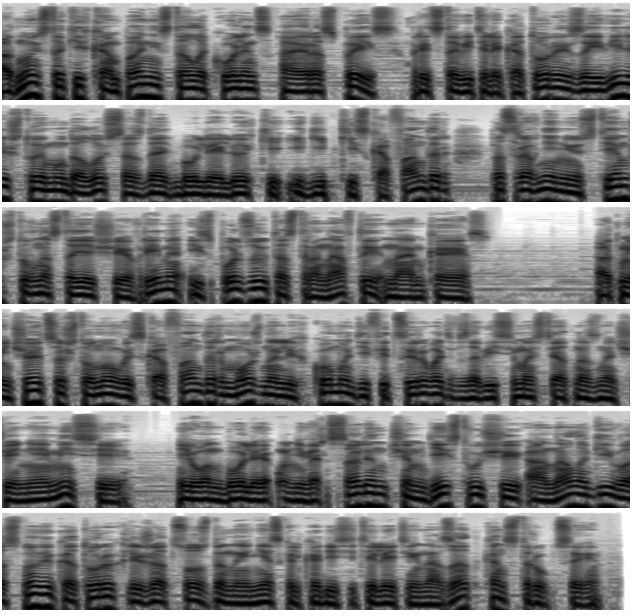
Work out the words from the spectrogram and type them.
Одной из таких компаний стала Collins Aerospace, представители которой заявили, что им удалось создать более легкий и гибкий скафандр по сравнению с тем, что в настоящее время используют астронавты на МКС. Отмечается, что новый скафандр можно легко модифицировать в зависимости от назначения миссии, и он более универсален, чем действующие аналоги, в основе которых лежат созданные несколько десятилетий назад конструкции –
